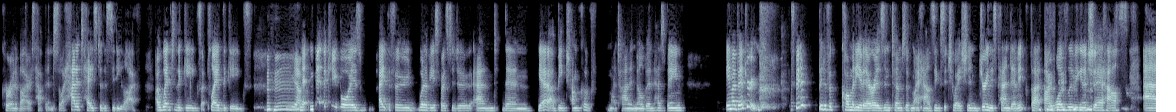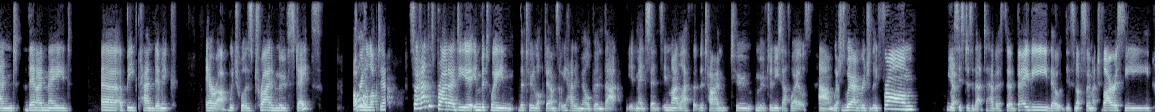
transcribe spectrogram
coronavirus happened. So I had a taste of the city life. I went to the gigs, I played the gigs, mm-hmm. Yeah. met, met the cute boys, ate the food, whatever you're supposed to do, and then yeah, a big chunk of my time in Melbourne has been in my bedroom. it's been a bit of a comedy of errors in terms of my housing situation during this pandemic, but I was living in a share house, and then I made uh, a big pandemic error, which was try to move states during the Oh, lockdown. So I had this bright idea in between the two lockdowns that we had in Melbourne that it made sense in my life at the time to move to New South Wales, um, which is where I'm originally from. Yeah. My sister's about to have her third baby. There, there's not so much virusy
